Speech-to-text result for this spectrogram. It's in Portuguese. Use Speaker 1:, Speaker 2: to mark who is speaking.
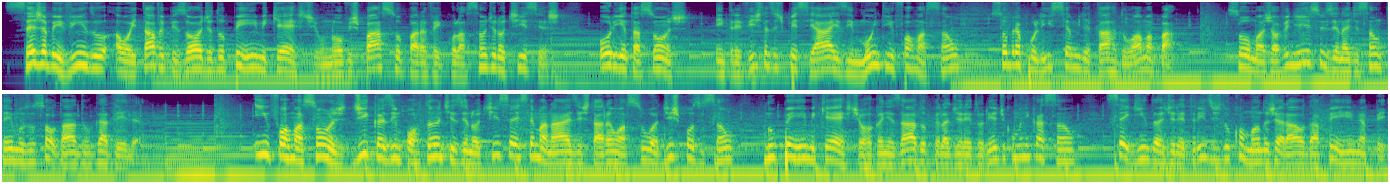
Speaker 1: Seja bem-vindo ao oitavo episódio do PMcast, um novo espaço para veiculação de notícias, orientações, entrevistas especiais e muita informação sobre a Polícia Militar do Amapá. Sou o Major Vinícius e na edição temos o soldado Gadelha. Informações, dicas importantes e notícias semanais estarão à sua disposição no PMcast, organizado pela Diretoria de Comunicação, seguindo as diretrizes do Comando Geral da PMAP.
